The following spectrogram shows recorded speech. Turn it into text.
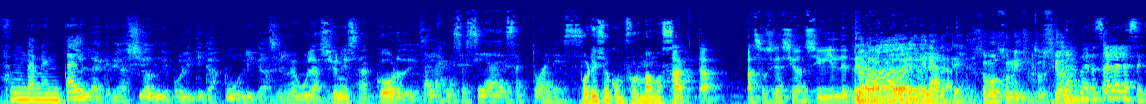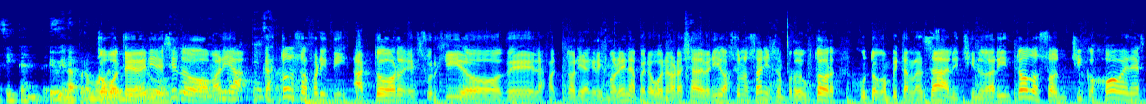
fundamental la creación de políticas públicas y regulaciones acordes. a las necesidades actuales. Por ello conformamos ACTA, Asociación Civil de Trabajadores Trabajadores del Arte. Arte, Somos una institución Transversal a las existentes. que viene a promover Como te venía diciendo, María, Gastón Sofriti, actor, eh, surgido de la factoría Gris Morena, pero bueno, ahora ya ha devenido hace unos años en productor, junto con Peter Lanzani, Chino Darín, todos son chicos jóvenes,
